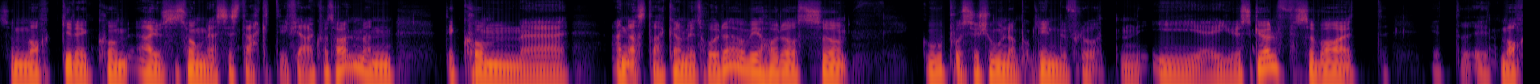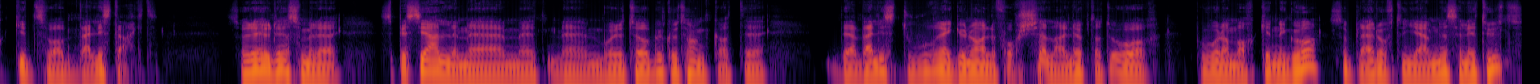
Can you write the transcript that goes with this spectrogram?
Så markedet kom, er jo sesongmessig sterkt i fjerde kvartal, men det kom eh, enda sterkere enn vi trodde. Og vi hadde også gode posisjoner på Cleanbu-flåten i US Gulf, som var et, et, et, marked som var veldig sterkt. Så det er jo det som er det spesielle med, med, med både tørrbruk og tank, at det, det, er veldig store regionale forskjeller i løpet av et år på hvordan markedene går. Så pleier det ofte å jevne seg litt ut.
